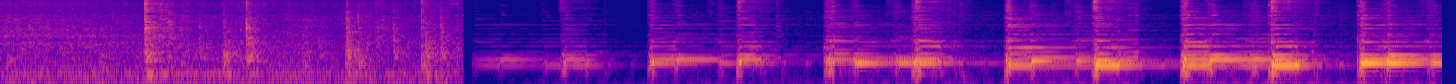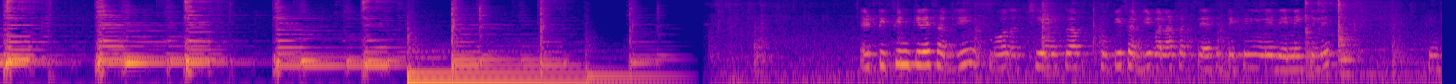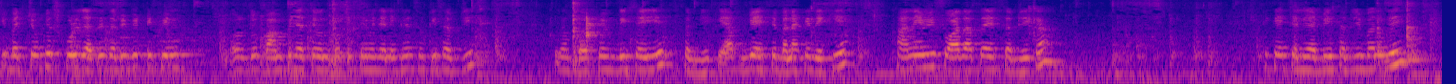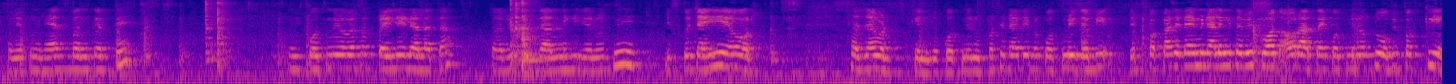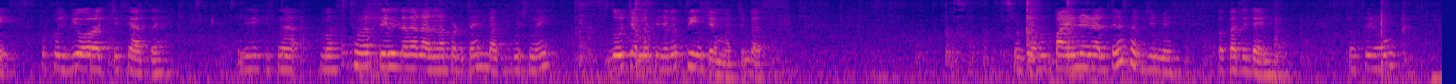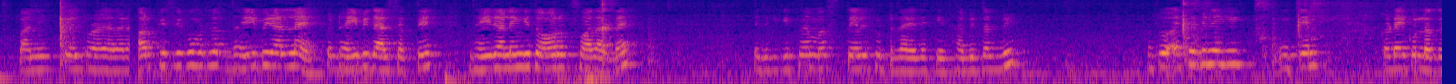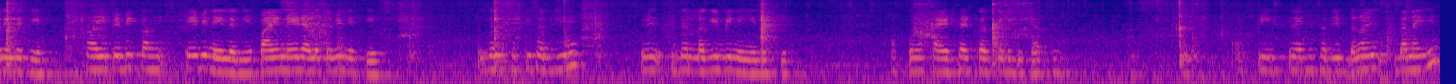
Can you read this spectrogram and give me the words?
टिफ़िन के लिए सब्ज़ी, बहुत अच्छी है मतलब सूखी सब्ज़ी बना सकते हैं ऐसे टिफ़िन में देने के लिए। क्योंकि बच्चों के स्कूल जाते तभी भी टिफ़िन और जो काम पे जाते हैं, उनको टिफ़िन में देने के लिए सूखी सब्ज़ी। एकदम परफेक्ट डिश है ये सब्ज़ी की। आप भी ऐसे बना के देखिए। खाने में भी स्वाद आता है इस सब्ज़ी का। ठीक है, चलिए अभी सब्ज़ी बन गई। अभी अपन गैस बंद करते कोथमीर वगैरह सब पहले डाला था तो अभी कुछ डालने की ज़रूरत नहीं जिसको चाहिए और सजावट के लिए तो कोथमीर ऊपर से डालिए। पर कोथमीर जब भी, जब पकाते टाइम में डालेंगे तभी स्वाद और आता है। कोथमीर तो वो भी पकती है तो खुशबू और अच्छे से आता है। देखिए कितना मस्त थोड़ा तेल ज़्यादा डालना पड़ता है, बाकी कुछ नहीं। दो चम्मच की जगह तीन चम्मच, बस। क्योंकि हम पानी नहीं डालते ना सब्ज़ी में पकाते टाइम तो फिर वो पानी, तेल थोड़ा ज़्यादा और किसी को मतलब दही भी डालना है तो दही भी डाल सकते हैं। दही डालेंगे तो और स्वाद आता है। ये देखिए कितना मस्त तेल छूट रहा है, देखिए, अभी तक भी। तो ऐसे भी नहीं कि तेल कढ़ाई को लग रही, देखिए कहीं पे भी कहीं पे भी नहीं लगी, पानी नहीं डाले तो भी देखिए, एकदम सूखी सब्ज़ी है तो इधर लगी भी नहीं है, देखिए। आपको मैं साइड साइड करके भी दिखाती हूँ। पीस की ऐसी सब्ज़ी बनाइए।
